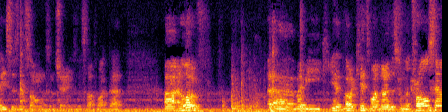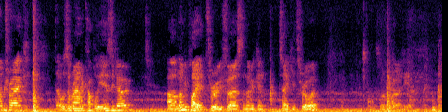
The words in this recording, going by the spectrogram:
pieces and songs and tunes and stuff like that. Uh, and a lot of uh, maybe yeah, a lot of kids might know this from the Troll soundtrack that was around a couple of years ago. Um, let me play it through first and then we can take you through it. So what we got here?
